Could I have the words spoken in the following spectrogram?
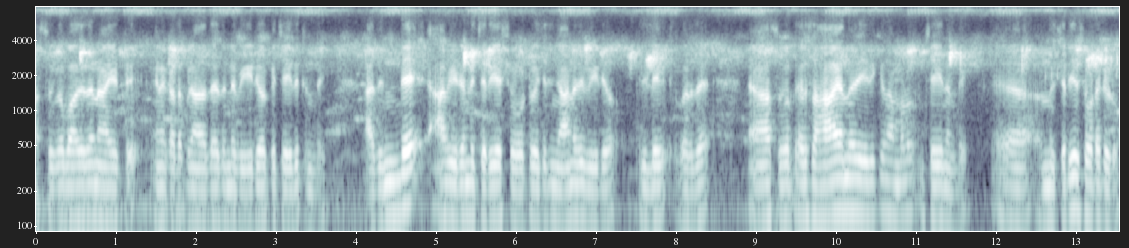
അസുഖബാധിതനായിട്ട് ഇങ്ങനെ കിടപ്പിന് അദ്ദേഹത്തിന്റെ വീഡിയോ ഒക്കെ ചെയ്തിട്ടുണ്ട്. അതിന്റെ ആ വീഡിയോന്റെ ചെറിയ ഷോട്ട് വെച്ചിട്ട് ഞാനൊരു വീഡിയോ ഇതിൽ വെറുതെ സുഹൃത്ത് ഒരു സഹായം എന്ന രീതിക്ക് നമ്മൾ ചെയ്യുന്നുണ്ട്. ഒന്ന് ചെറിയ ഷോട്ടായിട്ട് ഇടും.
